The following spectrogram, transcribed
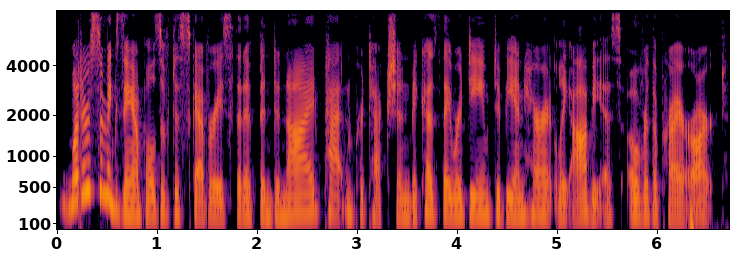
What are some examples of discoveries that have been denied patent protection because they were deemed to be inherently obvious over the prior art?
